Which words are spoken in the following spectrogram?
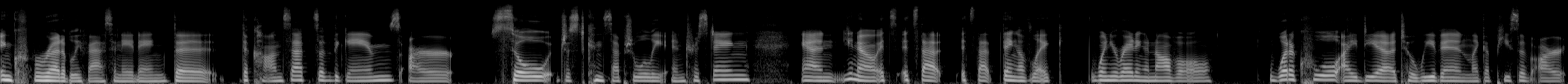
incredibly fascinating. The the concepts of the games are so just conceptually interesting. And, you know, it's it's that it's that thing of like when you're writing a novel, what a cool idea to weave in like a piece of art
